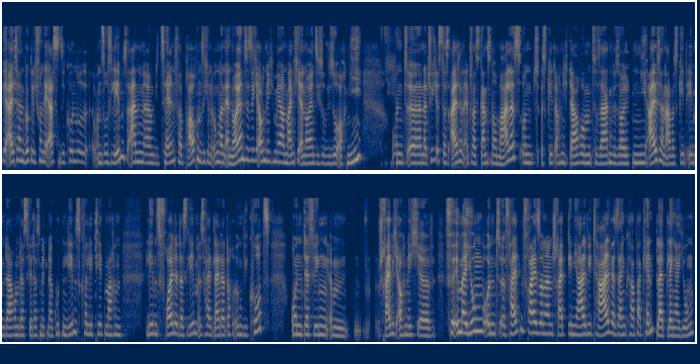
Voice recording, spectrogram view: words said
Wir altern wirklich von der ersten Sekunde unseres Lebens an. Ähm, die Zellen verbrauchen sich und irgendwann erneuern sie sich auch nicht mehr und manche erneuern sich sowieso auch nie. Und äh, natürlich ist das Altern etwas ganz Normales und es geht auch nicht darum zu sagen, wir sollten nie altern, aber es geht eben darum, dass wir das mit einer guten Lebensqualität machen, Lebensfreude. Das Leben ist halt leider doch irgendwie kurz und deswegen ähm, schreibe ich auch nicht äh, für immer jung und äh, faltenfrei, sondern schreibe genial vital. Wer seinen Körper kennt, bleibt länger jung.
